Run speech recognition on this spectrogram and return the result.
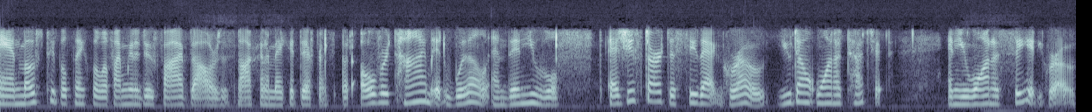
And most people think, well, if I'm going to do five dollars, it's not going to make a difference. But over time, it will, and then you will, as you start to see that grow, you don't want to touch it, and you want to see it grow.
